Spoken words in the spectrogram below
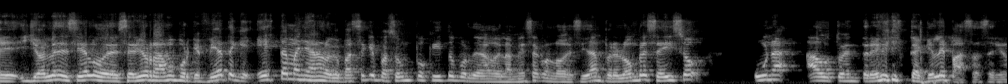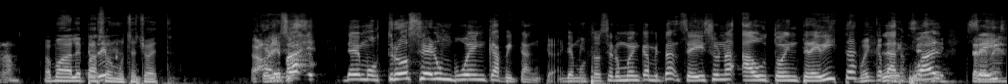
Eh, yo les decía lo de Sergio Ramos porque fíjate que esta mañana lo que pasa es que pasó un poquito por debajo de la mesa con lo de Zidane, pero el hombre se hizo una autoentrevista. ¿Qué le pasa a Sergio Ramos? Vamos a darle paso al muchacho este. ¿Qué le Eso, pasa? eh, demostró ser un buen capitán. Demostró ser un buen capitán. Se hizo una autoentrevista, Buen la cual se hizo,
